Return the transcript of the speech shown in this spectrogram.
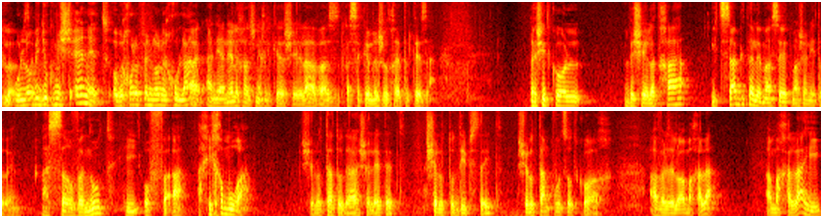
לא, הוא לא. בדיוק משענת, או בכל אופן לא לכולנו. אני אענה לך על שני חלקי השאלה, ואז אסכם ברשותך את התזה. ראשית כל, בשאלתך, הצגת למעשה את מה שאני טוען. הסרבנות היא הופעה הכי חמורה של אותה תודעה שלטת, של אותו deep state, של אותן קבוצות כוח, אבל זה לא המחלה. המחלה היא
